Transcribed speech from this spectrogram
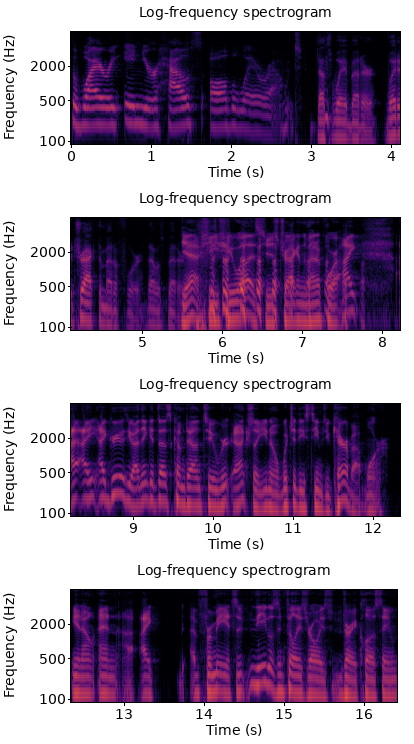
the wiring in your house all the way around. That's way better. Way to track the metaphor. That was better. Yeah, she she was. She was tracking the metaphor. I, I I agree with you. I think it does come down to actually, you know, which of these teams you care about more. You know, and I. For me, it's the Eagles and Phillies are always very close. They,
